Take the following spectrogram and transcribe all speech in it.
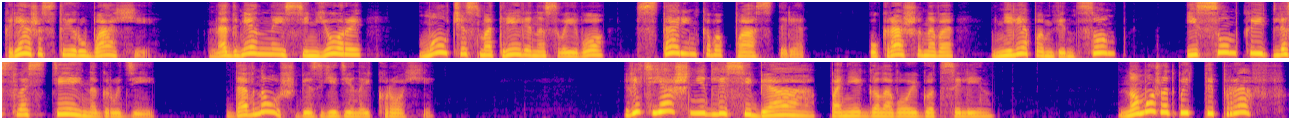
кряжестые рубахи, надменные сеньоры молча смотрели на своего старенького пастыря, украшенного нелепым венцом и сумкой для сластей на груди, давно уж без единой крохи. Ведь я ж не для себя, — поник головой Гоцелин. Но, может быть, ты прав.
